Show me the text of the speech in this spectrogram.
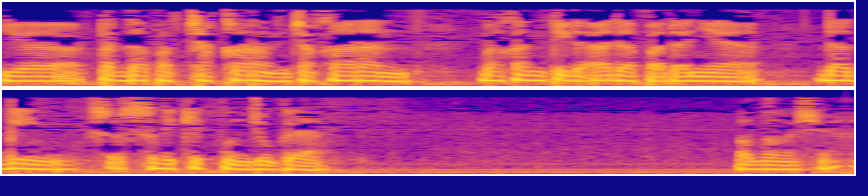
ya terdapat cakaran-cakaran, bahkan tidak ada padanya daging sedikit pun juga. تفضل يا شيخ.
